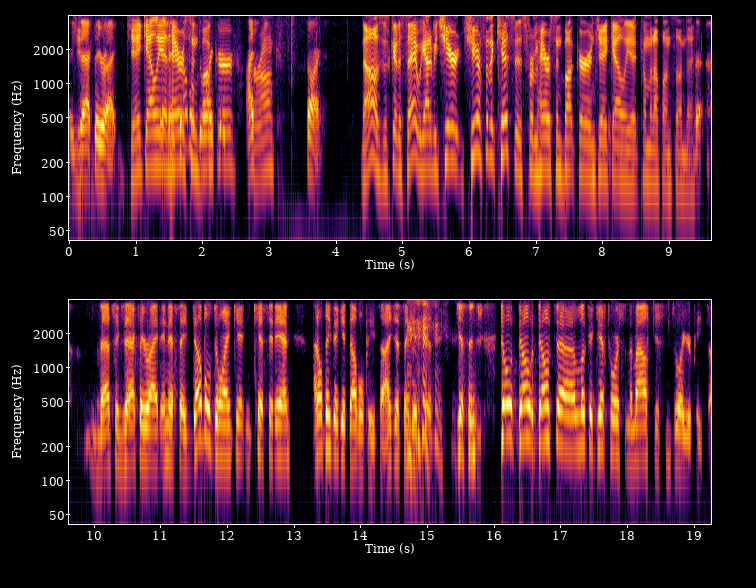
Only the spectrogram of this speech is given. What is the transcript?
Exactly right. Jake Elliott, Harrison Butker, I, Gronk. Sorry. No, I was just gonna say we got to be cheer cheer for the kisses from Harrison Butker and Jake Elliott coming up on Sunday. That's exactly right. And if they double doink it and kiss it in, I don't think they get double pizza. I just think it's just just en- don't don't don't uh, look a gift horse in the mouth. Just enjoy your pizza.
